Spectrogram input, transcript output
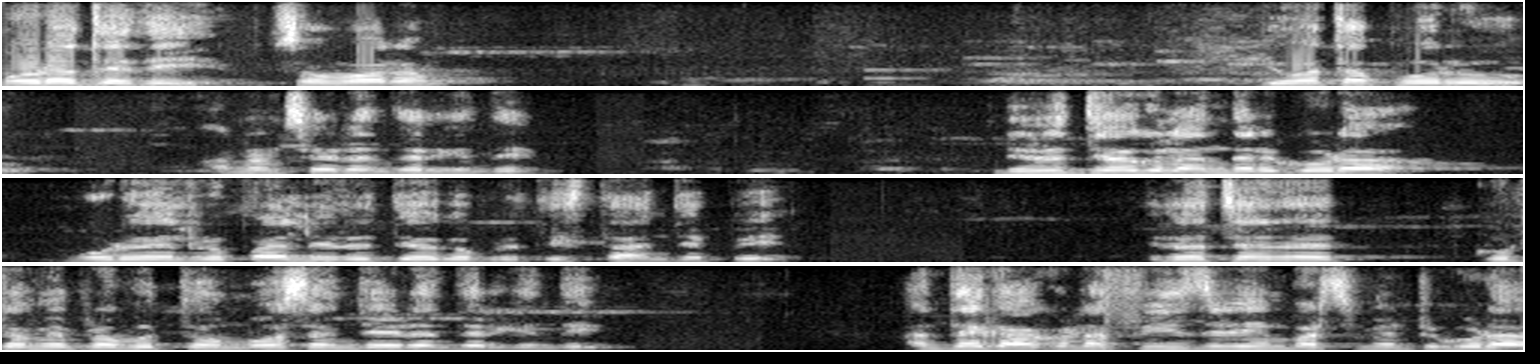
మూడో తేదీ సోమవారం. యువత పోరు అనౌన్స్ చేయడం జరిగింది. నిరుద్యోగులందరూ కూడా మూడు వేల రూపాయలు నిరుద్యోగ భృతి ఇస్తా అని చెప్పి ఈరోజు కూటమి ప్రభుత్వం మోసం చేయడం జరిగింది. అంతేకాకుండా ఫీజు రియంబర్స్మెంట్ కూడా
